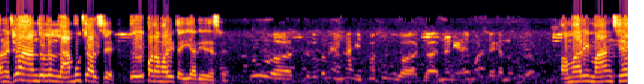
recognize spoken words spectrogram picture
અને જો આ આંદોલન લાંબુ ચાલશે તો એ પણ અમારી તૈયારી રહેશે? અમારી માંગ છે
